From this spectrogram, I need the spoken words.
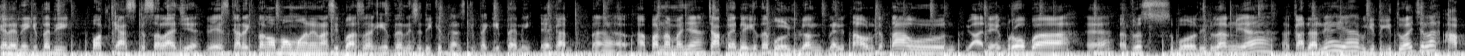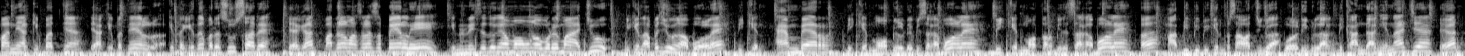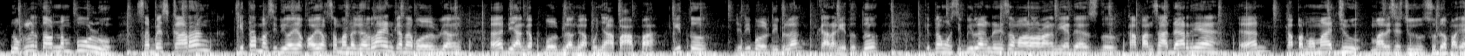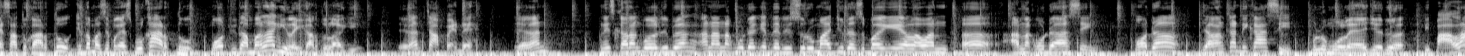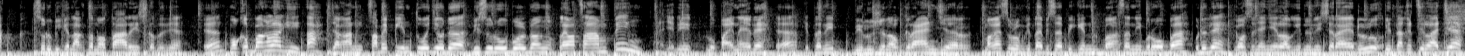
Oke ini kita di podcast kesel aja. Jadi sekarang kita ngomong mengenai nasib bangsa kita nih sedikit kan kita kita nih, ya kan? Nah, apa namanya? Capek deh kita boleh bilang dari tahun ke tahun nggak ada yang berubah, ya. Nah, terus boleh dibilang ya keadaannya ya begitu-gitu aja lah. Apa nih akibatnya? Ya akibatnya kita kita pada susah deh, ya kan? Padahal masalah sepele. Indonesia tuh nggak mau nggak boleh maju, bikin apa juga nggak boleh, bikin ember, bikin mobil udah bisa nggak boleh, bikin motor bisa nggak boleh, Hah? Habibie bikin pesawat juga boleh dibilang dikandangin aja, ya kan? Nuklir tahun 60 sampai sekarang kita masih dioyok-oyok sama negara lain karena boleh bilang eh, dianggap boleh bilang nggak punya apa-apa. Gitu. Jadi boleh dibilang sekarang itu tuh kita mesti bilang nih sama orang yang ada situ kapan sadarnya ya kan? Kapan mau maju? Malaysia su- sudah pakai satu kartu kita masih pakai 10 kartu. Mau ditambah lagi lagi kartu lagi ya kan? Capek deh ya kan? Ini sekarang boleh dibilang anak-anak muda kita disuruh maju dan sebagai lawan eh, anak muda asing modal jangankan dikasih belum mulai aja udah dipalak suruh bikin akte notaris katanya ya kan? mau ke bank lagi. Ah jangan sampai pintu aja udah disuruh bol bang lewat samping. Nah, jadi lupain aja deh ya. Kita nih delusion of grandeur. Makanya sebelum kita bisa bikin bangsa ini berubah udah deh gak usah nyanyi lagu Indonesia Raya dulu. Bintang kecil aja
